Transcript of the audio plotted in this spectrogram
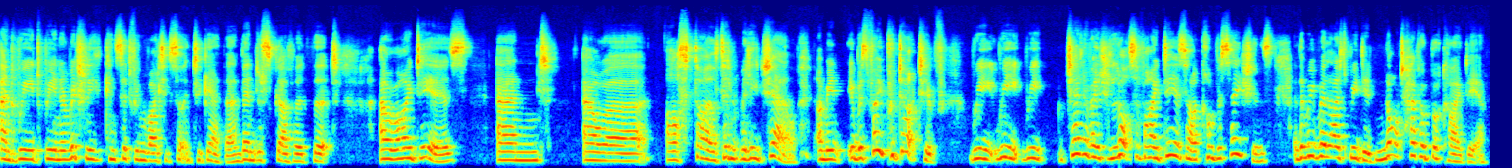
and we'd been originally considering writing something together and then discovered that our ideas and our our styles didn't really gel. I mean, it was very productive. We we we generated lots of ideas in our conversations, and then we realised we did not have a book idea.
